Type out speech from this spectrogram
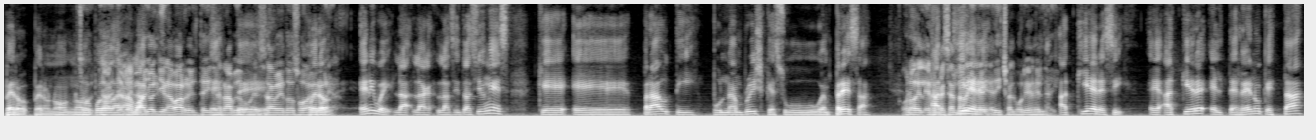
pero pero no, no lo puedo Ya- dar. Llamamos a Georgie Navarro y él te dice Este, rápido, porque él sabe todo eso Pero, anyway, la, la, la situación es que eh, Prouty, Putnam Bridge, que es su empresa, Bueno, el, el representante adquiere- he dicho Alboni es el de ahí. adquiere, sí, eh, adquiere el terreno que está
